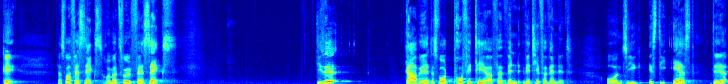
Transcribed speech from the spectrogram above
Okay, das war Vers 6, Römer 12, Vers 6. Diese Gabe, das Wort Propheter, wird hier verwendet. Und sie ist die erste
